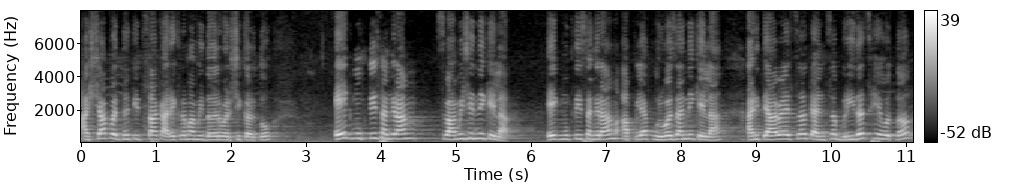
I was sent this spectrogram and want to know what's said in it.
अशा पद्धतीचा कार्यक्रम आम्ही दरवर्षी करतो. एक मुक्तीसंग्राम स्वामीजींनी केला एक मुक्तीसंग्राम आपल्या पूर्वजांनी केला आणि त्यावेळेचं त्यांचं ब्रीदच हे होतं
